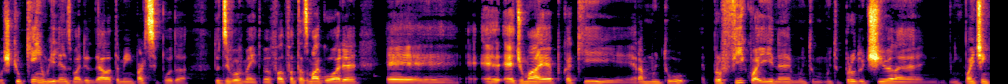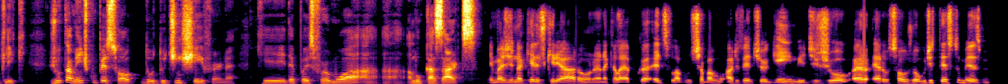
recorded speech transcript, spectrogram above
acho que o Ken Williams, marido dela, também participou da, do desenvolvimento. Mas falo Fantasmagória é, é, é de uma época que era muito profícua aí, né, muito, muito produtiva né, em point and click. Juntamente com o pessoal do, do Tim Schafer, né, que depois formou a, a, a LucasArts. Imagina que eles criaram, né, naquela época, eles falavam, chamavam Adventure Game de jogo, era, era só o jogo de texto mesmo.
